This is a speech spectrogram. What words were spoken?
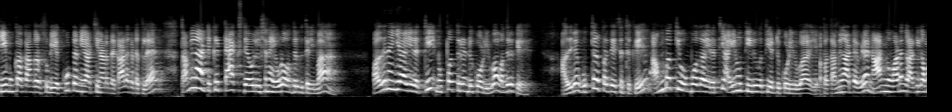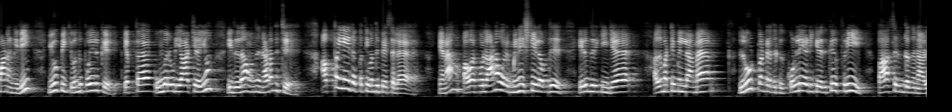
திமுக காங்கிரஸ் உடைய கூட்டணி ஆட்சி நடந்த காலகட்டத்தில் தமிழ்நாட்டுக்கு டேக்ஸ் டெவல்யூஷனாக எவ்வளோ வந்திருக்கு தெரியுமா? பதினைஞ்சாயிரத்தி முப்பத்தி ரெண்டு கோடி ரூபா வந்திருக்கு. அதுவே உத்தரப்பிரதேசத்துக்கு ஐம்பத்தி ஒன்பதாயிரத்தி ஐநூற்றி இருபத்தி எட்டு கோடி ரூபாய். அப்போ தமிழ்நாட்டை விட நான்கு மடங்கு அதிகமான நிதி யூபிக்கு வந்து போயிருக்கு. எப்போ? உங்களுடைய ஆட்சியிலையும் இதுதான் வந்து நடந்துச்சு. அப்போ ஏன் இதை பற்றி வந்து பேசலை? ஏன்னா பவர்ஃபுல்லான ஒரு மினிஸ்ட்ரியில் வந்து இருந்திருக்கீங்க. அது மட்டும் இல்லாமல் லூட் பண்ணுறதுக்கு கொள்ளையடிக்கிறதுக்கு ஃப்ரீ பாஸ் இருந்ததுனால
